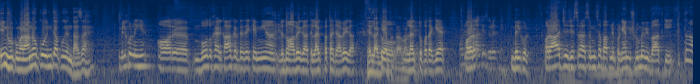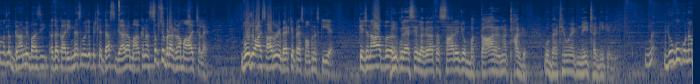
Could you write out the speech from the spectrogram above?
इन हुक्मरानों को इनका कोई अंदाज़ा है? बिल्कुल नहीं है। और वो तो खैर कहा करते थे कि मियाँ जदों आवेगा तो लग पता जावेगा। ये लग गया तो पता। लग तो पता गया है। और बिल्कुल। और आज जिस तरह समी साहब आपने प्रोग्राम की शुरू में भी बात की कितना मतलब ड्रामेबाजी अदाकारी। मैं समझता हूँ पिछले दस ग्यारह माह का ना सबसे बड़ा ड्रामा आज चला है। वो जो आज सारों ने बैठ के प्रेस कॉन्फ्रेंस की है कि जनाब बिल्कुल ऐसे लग रहा था सारे जो मक्कार हैं ना ठग वो बैठे हुए हैं एक नई ठगी के लिए। लोगों को ना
